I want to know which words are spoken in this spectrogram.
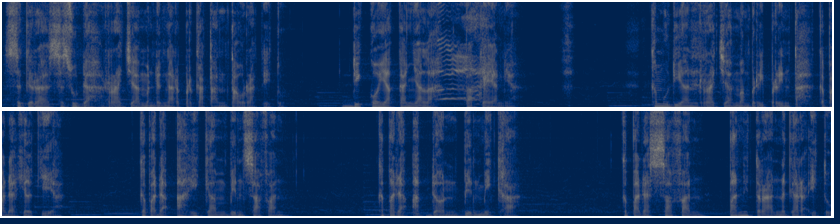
Segera sesudah raja mendengar perkataan Taurat itu, dikoyakkannyalah pakaiannya. Kemudian raja memberi perintah kepada Hilkia, kepada Ahikam bin Safan, kepada Abdon bin Mika, kepada Safan panitra negara itu,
